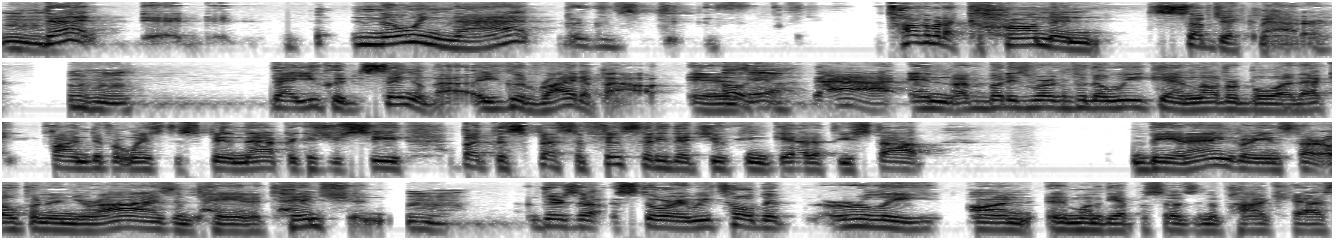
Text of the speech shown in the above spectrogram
Mm. That, knowing that, talk about a common subject matter. Mm-hmm. That you could sing about, you could write about is oh, yeah. that, and everybody's working for the weekend, Loverboy. That find different ways to spin that because you see, but the specificity that you can get if you stop being angry and start opening your eyes and paying attention. Mm. There's a story we've told it early on in one of the episodes in the podcast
